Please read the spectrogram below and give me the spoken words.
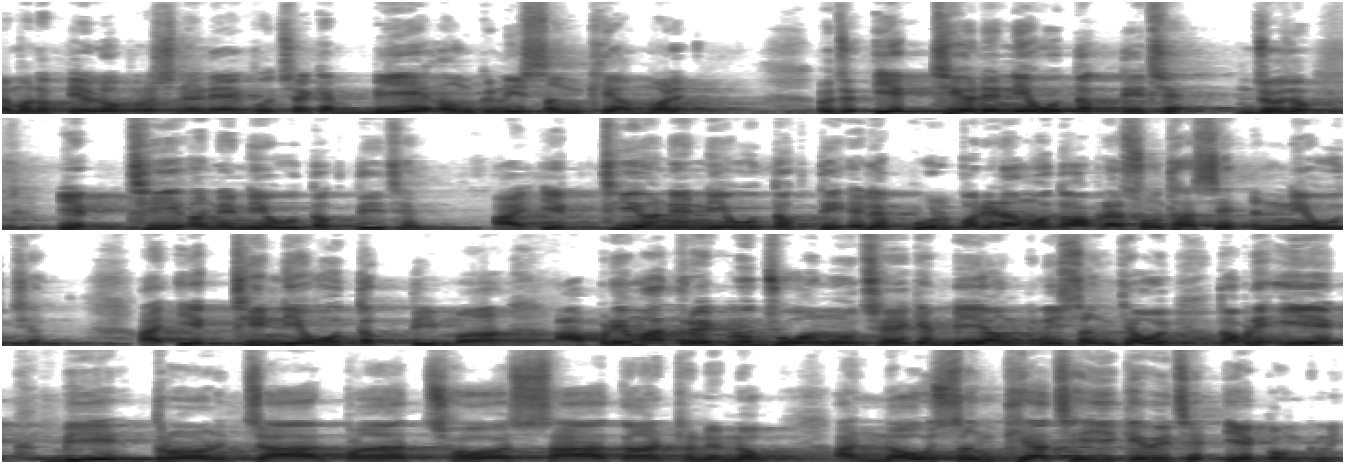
એમાંનો પહેલો પ્રશ્ન એને આપ્યો છે કે બે અંકની સંખ્યા મળે. જો એકથી અને નેવું તકતી છે, જોજો, એકથી અને નેવું તકતી છે. આ એકથી અને નેવું તકતી એટલે કુલ પરિણામો તો આપણા શું થશે? નેવું છે. આ એકથી નેવું તકતીમાં આપણે માત્ર એટલું જ જોવાનું છે કે બે અંકની સંખ્યા હોય તો આપણે એક, બે, ત્રણ, ચાર, પાંચ, છ, સાત, આઠ અને નવ. આ નવ સંખ્યા છે એ કેવી છે? એક અંકની.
